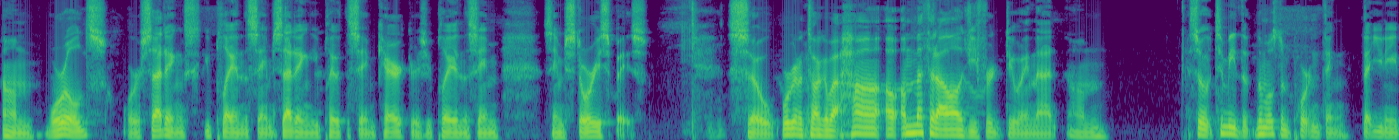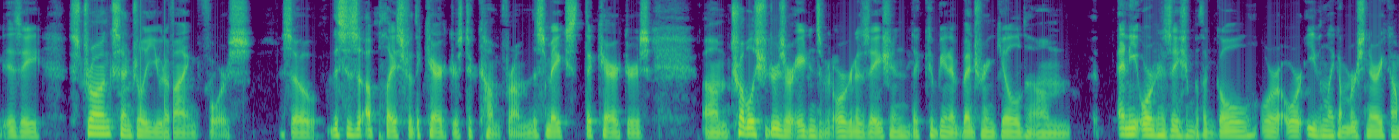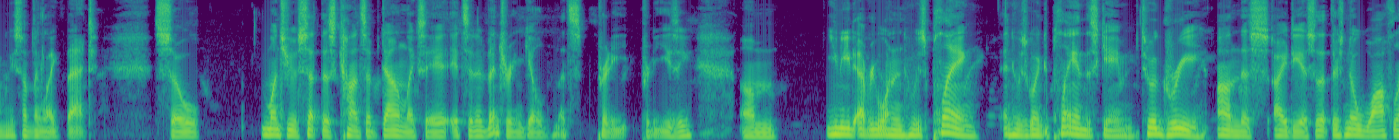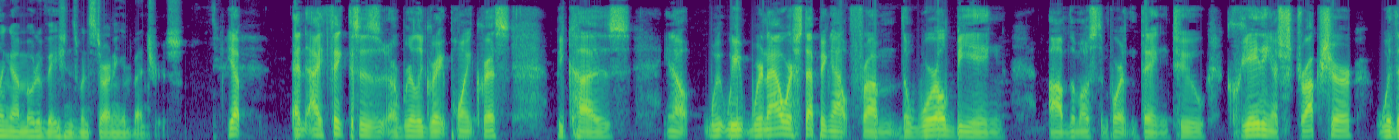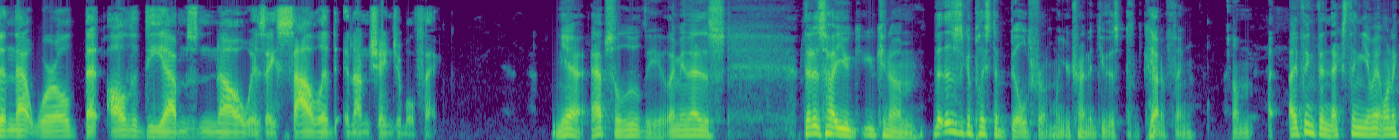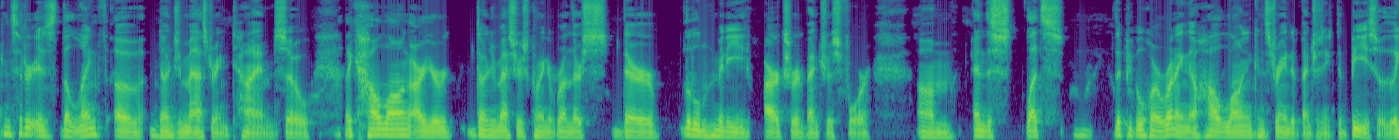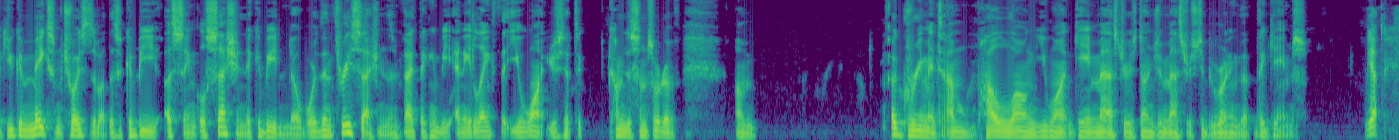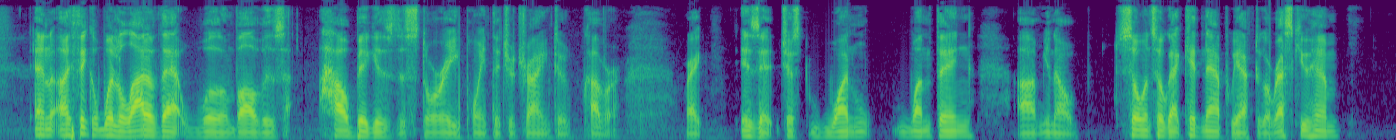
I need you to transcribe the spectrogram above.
um, worlds or settings, you play in the same setting, you play with the same characters, you play in the same same story space. So we're going to talk about how a, a methodology for doing that. Um, so to me, the, the most important thing that you need is a strong central unifying force. So this is a place for the characters to come from. This makes the characters um, troubleshooters or agents of an organization. That could be an adventuring guild, um, any organization with a goal, or or even like a mercenary company, something like that. So once you have set this concept down, like say it's an adventuring guild, that's pretty pretty easy. Um, you need everyone who's playing and who's going to play in this game to agree on this idea, so that there's no waffling on motivations when starting adventures. Yep. And I think this is a really great point, Chris, because you know we, we we're now we're stepping out from the world being um, the most important thing to creating a structure within that world that all the DMs know is a solid and unchangeable thing. Yeah, absolutely. I mean, that is that is how you you can um this is a good place to build from when you're trying to do this kind Yep. of thing. Um, I- I think the next thing you might want to consider is the length of dungeon mastering time. So, like, how long are your dungeon masters going to run their their little mini arcs or adventures for? Um, and this lets the people who are running know how long and constrained adventures need to be. So, like, you can make some choices about this. It could be a single session. It could be no more than three sessions. In fact, it can be any length that you want. You just have to come to some sort of um, agreement on how long you want game masters, dungeon masters to be running the, the games. Yep. And I think what a lot of that will involve is how big is the story point that you're trying to cover, right? Is it just one one thing? Um, you know, so and so got kidnapped. We have to go rescue him,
